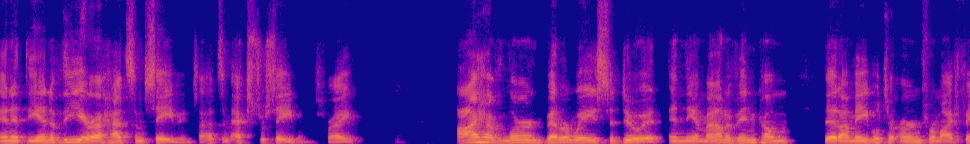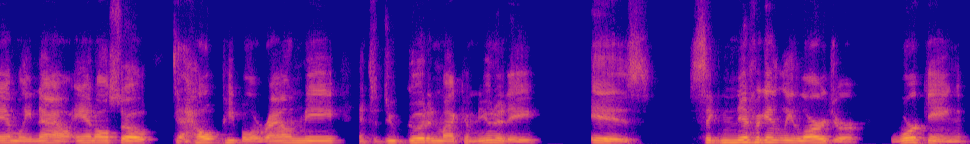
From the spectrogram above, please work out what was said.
and at the end of the year, I had some savings. I had some extra savings, right? I have learned better ways to do it. And the amount of income that I'm able to earn for my family now, and also to help people around me and to do good in my community is significantly larger working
